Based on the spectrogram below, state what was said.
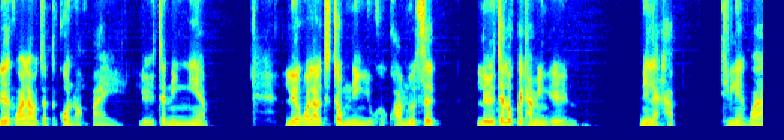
เลือกว่าเราจะตะโกนออกไป หรือจะนิ่งเงียบ เลือกว่าเราจะจมดิ่งอยู่กับความรู้สึก หรือจะลุกไปทำอย่างอื่น นี่แหละครับ ที่เรียกว่า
